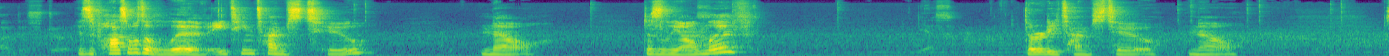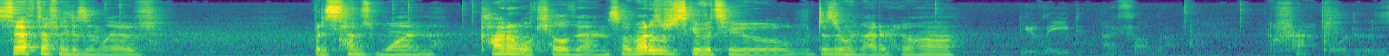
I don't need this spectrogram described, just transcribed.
Understood. Is it possible to live 18 times 2? No. Does Lyon live? Yes. 30 times 2. No. Seth definitely doesn't live. But it's times 1. Kana will kill then, so I might as well just give it to. It doesn't really matter who, huh? You lead, I follow. Crap. Orders.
